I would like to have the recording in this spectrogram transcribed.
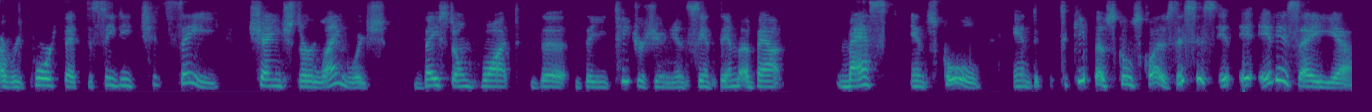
a report that the CDC changed their language based on what the, the teachers' union sent them about masks in school and to, keep those schools closed. This is it, it, it is a uh,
